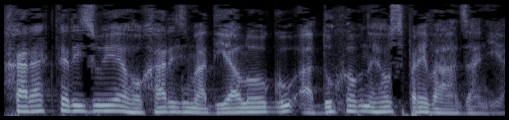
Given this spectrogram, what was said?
Charakterizuje ho charizma dialógu a duchovného sprevádzania.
